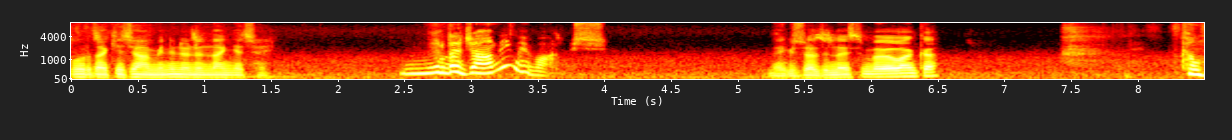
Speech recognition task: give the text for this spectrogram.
buradaki caminin önünden geçey. Burada cami mi varmış? Ne güzel dinlersin be Yovanka. Tamam,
